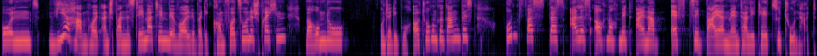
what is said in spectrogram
und wir haben heute ein spannendes Thema, Tim. Wir wollen über die Komfortzone sprechen, warum du unter die Buchautoren gegangen bist und was das alles auch noch mit einer FC Bayern Mentalität zu tun hat.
